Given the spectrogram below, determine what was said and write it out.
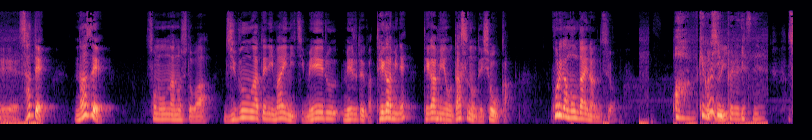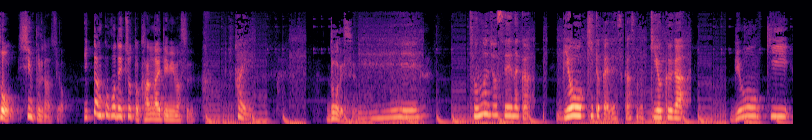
えーさて、なぜその女の人は自分宛てに毎日メール、メールというか手紙ね、手紙を出すのでしょうか？これが問題なんですよ。あ、結構シンプルですね。そう、シンプルなんですよ。一旦ここでちょっと考えてみます？はい。どうです？えー、その女性なんか、病気とかですか？その記憶が。病気、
